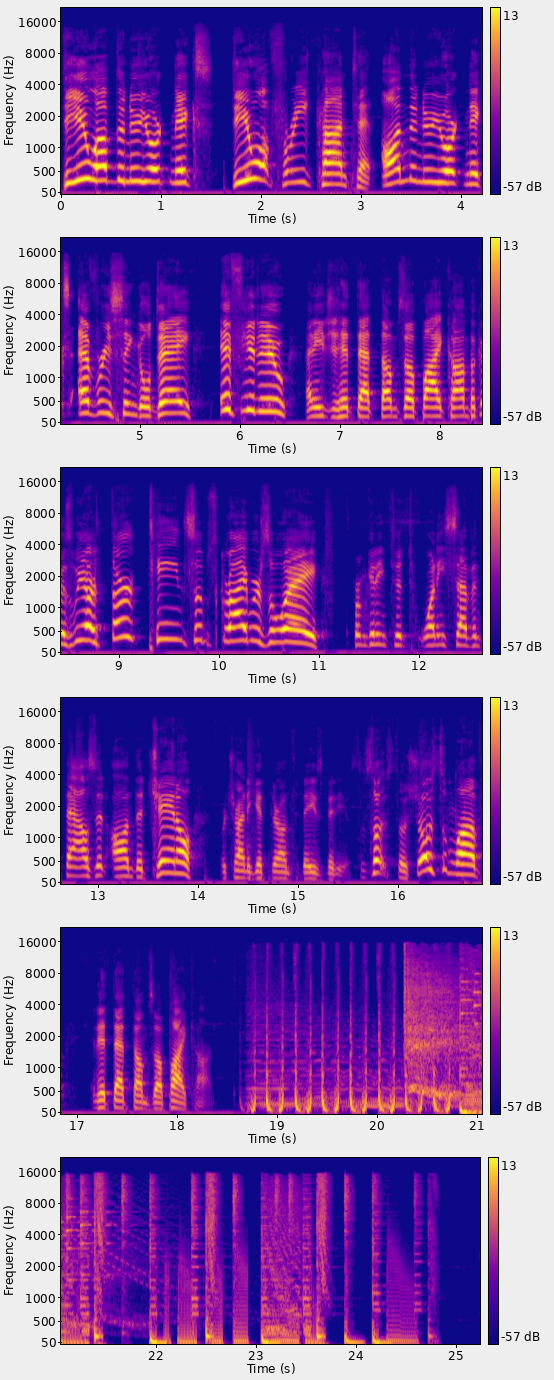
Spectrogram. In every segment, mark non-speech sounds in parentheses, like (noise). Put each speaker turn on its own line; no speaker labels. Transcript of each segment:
Do you love the New York Knicks? Do you want free content on the New York Knicks every single day? If you do, I need you to hit that thumbs up icon because we are 13 subscribers away from getting to 27,000 on the channel. We're trying to get there on today's video. So, so, so show some love and hit that thumbs up icon.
